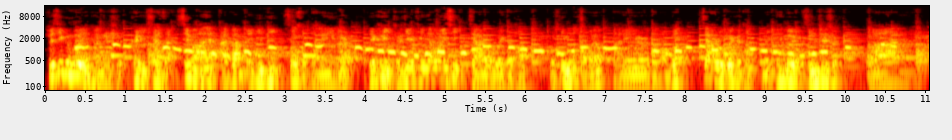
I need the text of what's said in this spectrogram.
学习更多演唱知识，可以下载喜马拉雅 FM APP，搜索“大连婴儿”，也可以直接添加微信加入微课堂。我是你们的好朋友大连婴儿大宝哥，加入微课堂，每天都有新知识。拜拜。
